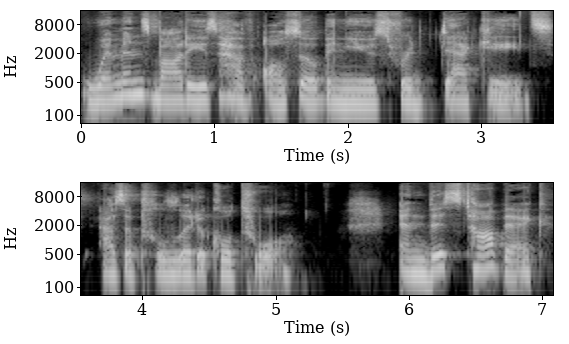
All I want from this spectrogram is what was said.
Women's bodies have also been used for decades as a political tool. And this topic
